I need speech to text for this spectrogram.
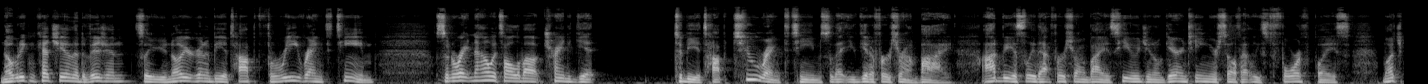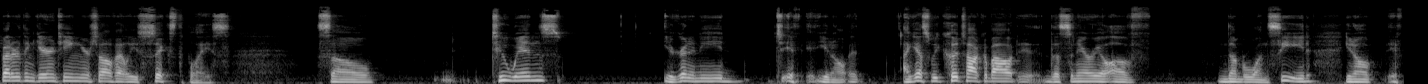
Nobody can catch you in the division, so you know you're going to be a top three ranked team. So right now it's all about trying to get to be a top two ranked team so that you get a first round bye. Obviously, that first round buy is huge, you know, guaranteeing yourself at least fourth place, much better than guaranteeing yourself at least sixth place. So, two wins, you're going to need, if you know, it, I guess we could talk about eh, the scenario of number one seed. You know, if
